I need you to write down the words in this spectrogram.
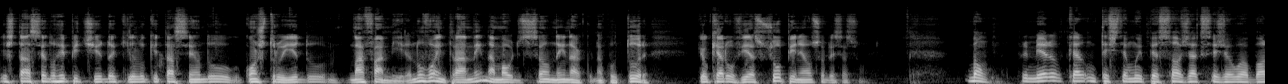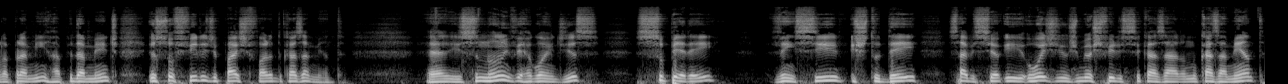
Está sendo repetido aquilo que está sendo construído na família. Não vou entrar nem na maldição, nem na, na cultura, que eu quero ouvir a sua opinião sobre esse assunto. Bom, primeiro quero um testemunho pessoal, já que você jogou a bola para mim, rapidamente. Eu sou filho de pais fora do casamento. É, isso não envergonho disso. Superei, venci, estudei, sabe? Se, e hoje os meus filhos se casaram no casamento,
